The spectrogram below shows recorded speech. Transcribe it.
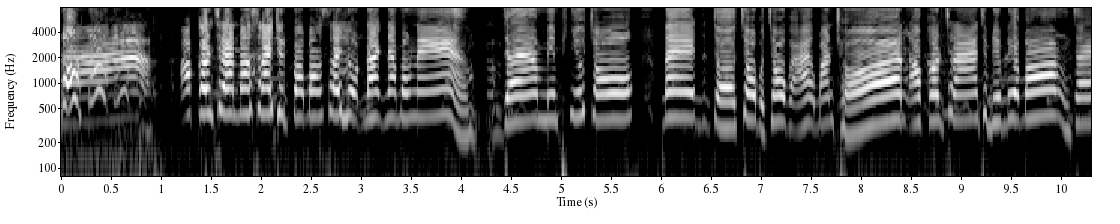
ក អរគុណច្រើនបងស្រីជួយប៉បងស្រីលក់ដាច់ណាបងណាចាមានភ្ញៀវចូលដែលចូលបញ្ចូលកៅអៅបានច្រើនអរគុណច្រើនជំរាបលាបងចា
